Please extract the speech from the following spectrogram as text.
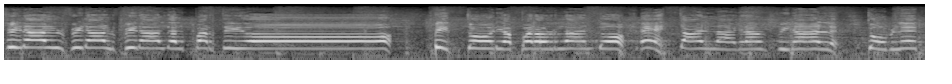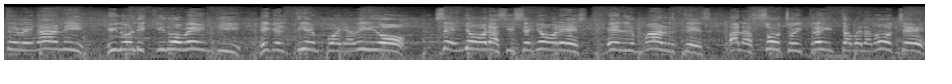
Final, final, final del partido. Victoria para Orlando. Está en la gran final. Doblete Benani y lo liquidó Bendy en el tiempo añadido. Señoras y señores, el martes a las 8 y 30 de la noche,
